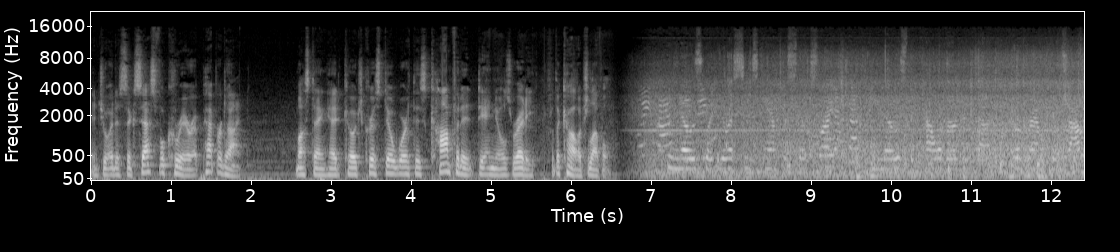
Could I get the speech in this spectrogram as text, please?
enjoyed a successful career at Pepperdine. Mustang head coach Cris Dilworth is confident Daniel's ready for the college level. He knows what USC's campus looks like. He knows the caliber that the program puts out.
